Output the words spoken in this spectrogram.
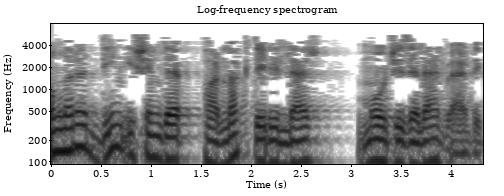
Onlara din işinde parlak deliller, mucizeler verdik.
